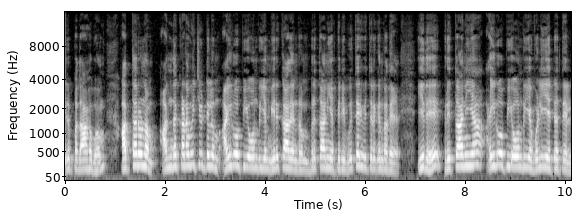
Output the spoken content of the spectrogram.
இருப்பதாகவும் அத்தருணம் அந்த கடவுச்சீட்டிலும் ஐரோப்பிய ஒன்றியம் இருக்காதென்றும் பிரித்தானிய பிரிவு தெரிவித்திருக்கின்றது. இது பிரித்தானியா ஐரோப்பிய ஒன்றிய வெளியேற்றத்தில்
